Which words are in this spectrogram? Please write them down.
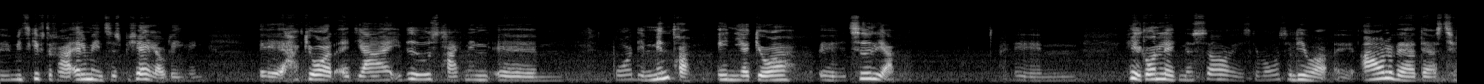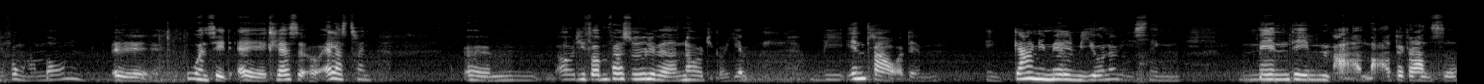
øh, mit skifte fra almen til specialafdeling øh, har gjort, at jeg i vid udstrækning øh, bruger det mindre, end jeg gjorde øh, tidligere. Øh, helt grundlæggende så øh, skal vores elever øh, aflevere deres telefon om morgenen, øh, uanset øh, klasse og alderstrin. Øhm, og de får dem først udleveret, når de går hjem. Vi inddrager dem en gang imellem i undervisningen, men det er meget, meget begrænset.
